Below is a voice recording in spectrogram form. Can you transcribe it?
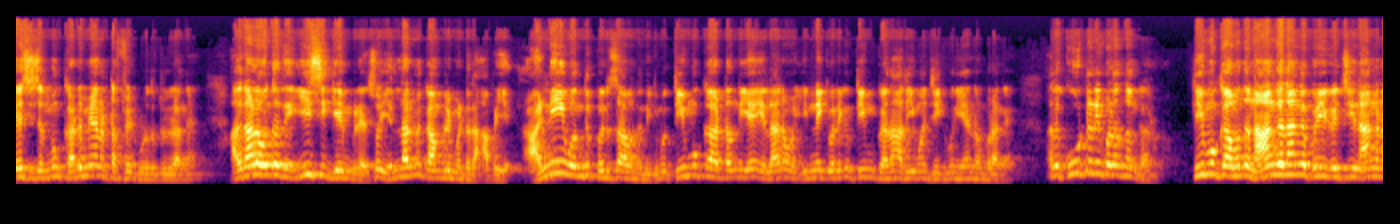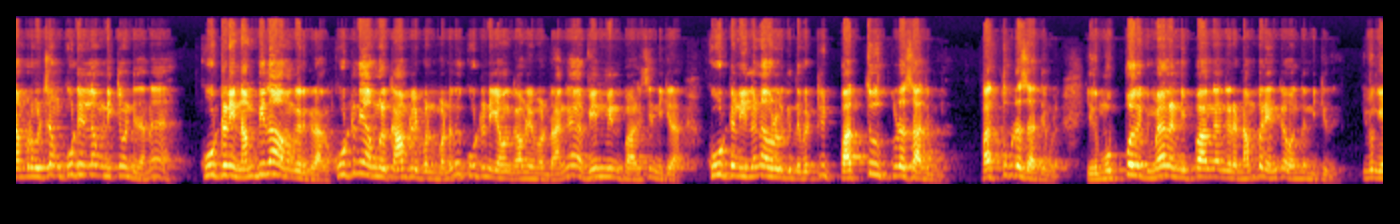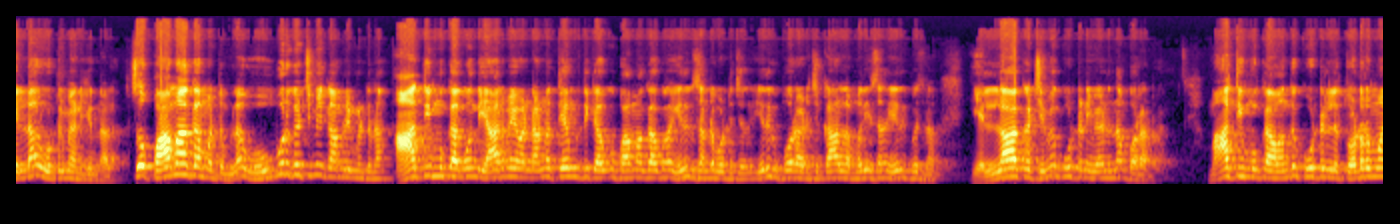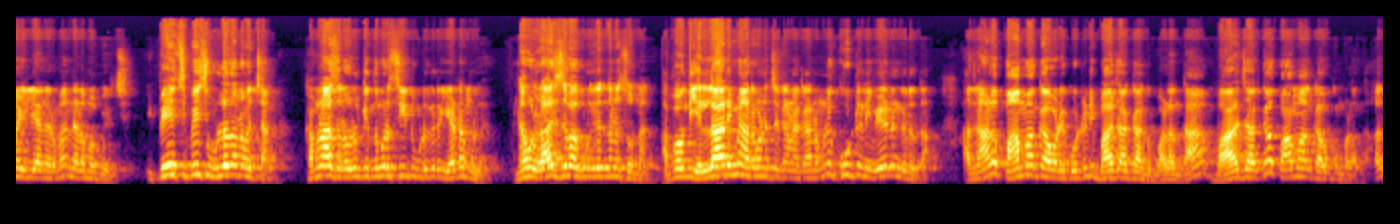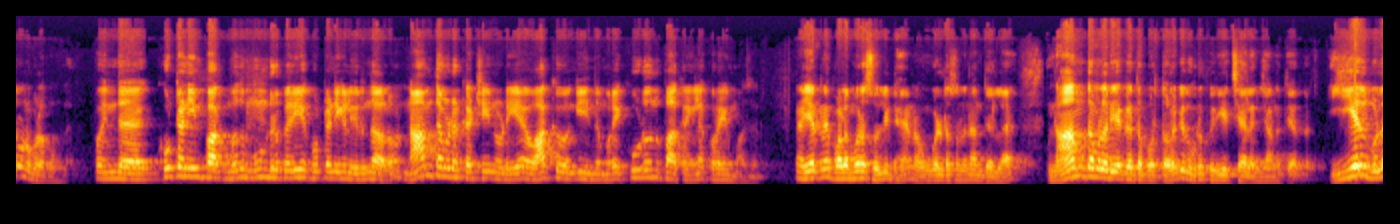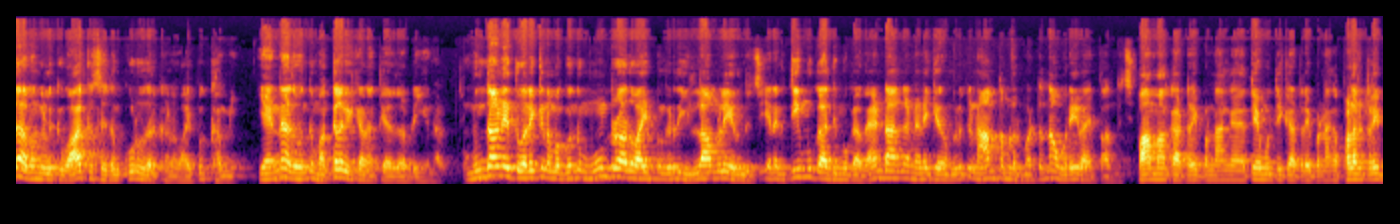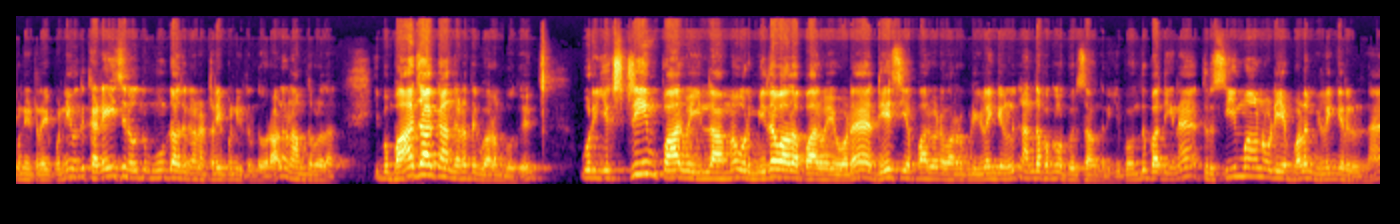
ஏசி சண்முகம் கடுமையான டஃப் ஃபைட் கொடுத்துட்ருக்காங்க அதனால வந்து அது ஈஸி கேம் கிடையாது. ஸோ எல்லாருமே காம்ப்ளிமெண்ட் தான். அப்போ அணி வந்து பெருசாக வந்து நிற்கும் திமுக ஆட்ட வந்து ஏன் எல்லாரும் இன்னைக்கு வரைக்கும் திமுக தான் அதிகமாக ஜெயிக்கும் ஏன் நம்புறாங்க? அது கூட்டணி பலம் தான் காரணம். திமுக வந்து நாங்கள் தாங்க பெரிய கட்சி நாங்கள் நம்புற கட்சி அவங்க கூட்டணி இல்லாமல் நிற்க வேண்டியதானே கூட்டணி நம்பி தான் அவங்க இருக்கிறாங்க. கூட்டணி அவங்களுக்கு காம்ப்ளிமெண்ட் பண்ணுது கூட்டணிக்கு அவங்க காம்ப்ளிமெண்ட் பண்ணுறாங்க வின் வின் பாலிசி நிற்கிறாங்க கூட்டணி இல்லைன்னா அவர்களுக்கு இந்த வெற்றி பத்து கூட சாத்தியமில்லை. பத்து கூட சாத்தியமில்லை. இது முப்பதுக்கு மேலே நிற்பாங்கங்கிற நம்பர் எங்கே வந்து நிற்கிது இவங்க எல்லாரும் ஒற்றுமையாக நிற்கிறனால ஸோ பாமக மட்டும் இல்லை ஒவ்வொரு கட்சியுமே காம்ப்ளிமெண்ட் தான். அதிமுகவுக்கு வந்து யாருமே வேண்டாம்னா தேமுதிகவுக்கும் பாமகவுக்கும் எதுக்கு சண்டை போட்டுச்சு? எதுக்கு போராடிச்சு? காலில் மதிய சண்டை எதுக்கு பேசினாங்க எல்லா கட்சியுமே கூட்டணி வேணும் தான் போராடுறாங்க. மதிமுக வந்து கூட்டணியில் தொடருமா இல்லையாங்கிற மாதிரி நிலைமை போயிடுச்சு பேசி பேசி உள்ளதானே வச்சாங்க. கமல்ஹாசன் அவர்களுக்கு இந்த மாதிரி சீட்டு கொடுக்குற இடம் இல்லை. நான் ஒரு ராஜ்யசபா கொடுக்குறேன்னு தானே சொன்னாங்க அப்போ வந்து எல்லாருமே அரவணைச்சக்கான காரணம்னா கூட்டணி வேணுங்கிறது தான். அதனால பாமகவுடைய கூட்டணி பாஜகவுக்கு பலம் தான். பாஜக பாமகவுக்கும் பலம் தான். அது ஒன்றும் குழப்பம் இல்லை. இப்போ இந்த கூட்டணின்னு பார்க்கும்போது மூன்று பெரிய கூட்டணிகள் இருந்தாலும் நாம் தமிழர் கட்சியினுடைய வாக்கு வங்கி இந்த முறை கூடும்னு பார்க்குறீங்களா? குறையுமா சார்? நான் ஏற்கனவே பல முறை சொல்லிட்டேன் நான் உங்கள்கிட்ட சொன்னேன்னு தெரியல. நாம் தமிழர் இயக்கத்தை பொறுத்தளவுக்கு இது ஒரு பெரிய சேலஞ்சான தேர்தல். இயல்புல அவங்களுக்கு வாக்கு சேதம் கூடுவதற்கான வாய்ப்பு கம்மி. ஏன்னா அது வந்து மக்களவைக்கான தேர்தல் அப்படிங்கிறனால. முந்தானத்து வரைக்கும் நமக்கு வந்து மூன்றாவது வாய்ப்புங்கிறது இல்லாமலே இருந்துச்சு. எனக்கு திமுக அதிமுக வேண்டாங்கன்னு நினைக்கிறவங்களுக்கு நாம் தமிழர் மட்டும்தான் ஒரே வாய்ப்பாக இருந்துச்சு. பாமக ட்ரை பண்ணாங்க தேமுதிக ட்ரை பண்ணாங்க பலர் ட்ரை பண்ணி ட்ரை பண்ணி வந்து கடைசியில் வந்து மூன்றாவதுக்கான ட்ரை பண்ணிட்டு இருந்த ஒரு ஆள் நாம் தமிழர் தான். இப்போ பாஜக அந்த இடத்துக்கு வரும்போது ஒரு எக்ஸ்ட்ரீம் பார்வை இல்லாமல் ஒரு மிதவாத பார்வையோட தேசிய பார்வையோட வரக்கூடிய இளைஞர்களுக்கு அந்த பக்கம் பெருசாக வந்துருக்கு. இப்போ வந்து பார்த்தீங்கன்னா திரு சீமானுடைய பலம் இளைஞர்கள்னா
